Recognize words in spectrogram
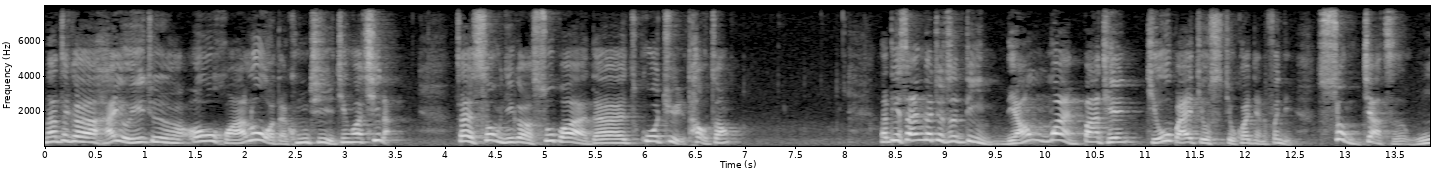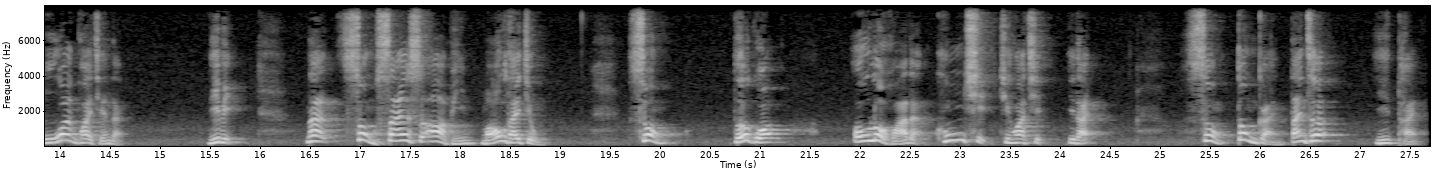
那这个还有一种欧华诺的空气净化器了，再送一个苏泊尔的锅具套装。那第三个就是订两万八千九百九十九块钱的婚礼，送价值五万块钱的礼品。那送三十二瓶茅台酒，送德国。欧乐华的空气净化器一台，送动感单车一台，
